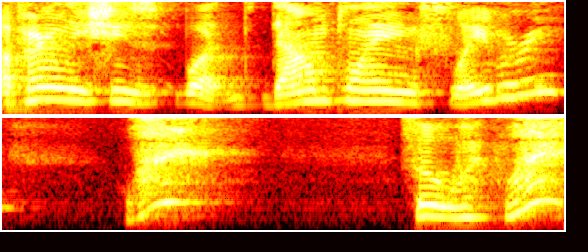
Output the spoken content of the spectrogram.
apparently she's what downplaying slavery? What? So what?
